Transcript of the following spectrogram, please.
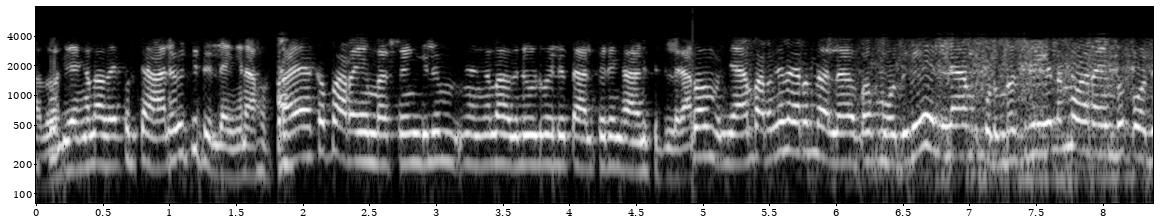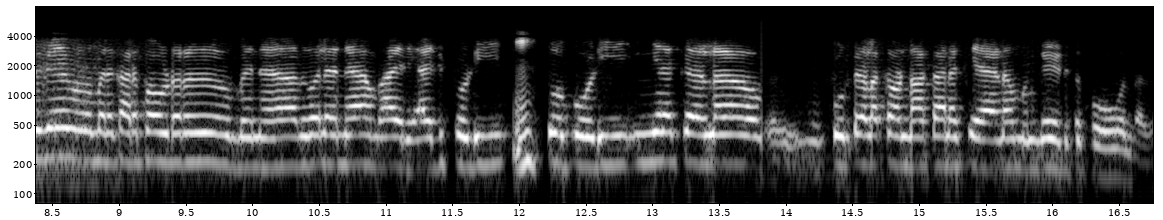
അതുകൊണ്ട് ഞങ്ങൾ അതേക്കുറിച്ച് ആലോചിച്ചിട്ടില്ല. ഇങ്ങനെ അഭിപ്രായമൊക്കെ പറയും. പക്ഷെങ്കിലും ഞങ്ങൾ അതിനോട് വലിയ താല്പര്യം കാണിച്ചിട്ടില്ല. അപ്പം ഞാൻ പറഞ്ഞ വേറൊന്നുമല്ല. അപ്പൊ പൊതുവെ എല്ലാം കുടുംബശ്രീകൾ എന്ന് പറയുമ്പോൾ പൊതുവെ പിന്നെ കറി പൗഡർ പിന്നെ അതുപോലെ തന്നെ അരി അരിപ്പൊടി സോപ്പൊടി ഇങ്ങനെയൊക്കെയുള്ള കൂട്ടുകളൊക്കെ ഉണ്ടാക്കാനൊക്കെയാണ് മുൻകൈ എടുത്ത് പോകുന്നത്.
